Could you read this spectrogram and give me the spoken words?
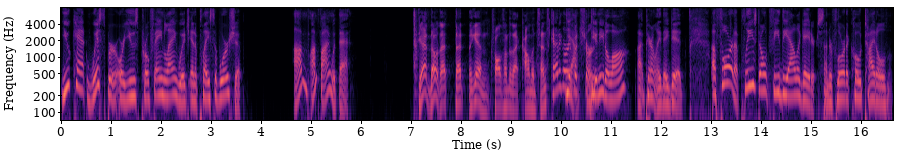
You can't whisper or use profane language in a place of worship. I'm I'm fine with that. Yeah, no, that that again falls under that common sense category, but sure. Do you need a law? Uh, apparently they did. Uh, Florida, please don't feed the alligators. Under Florida Code Title,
